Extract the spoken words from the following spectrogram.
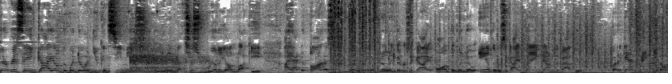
There is a guy on the window, and you can see me screaming. That's just really unlucky. I had honestly no way of knowing there was a guy on the window and there was a guy laying down in the bathroom. But again, I get on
